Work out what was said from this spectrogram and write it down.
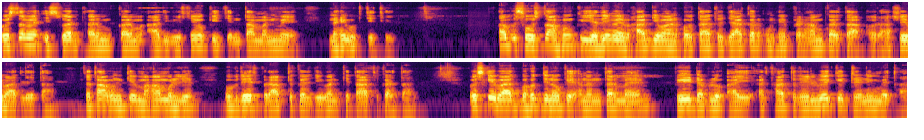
उस समय ईश्वर, धर्म, कर्म आदि विषयों की चिंता मन में नहीं उठती थी। अब सोचता हूँ कि यदि मैं भाग्यवान होता तो जाकर उन्हें प्रणाम करता और आशीर्वाद लेता तथा उनके महामूल्य उपदेश प्राप्त कर जीवन कितार्थ करता। उसके बाद बहुत दिनों के अनंतर मैं पी डब्ल्यू आई अर्थात रेलवे की ट्रेनिंग में था।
